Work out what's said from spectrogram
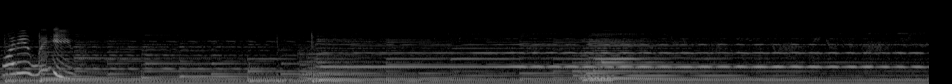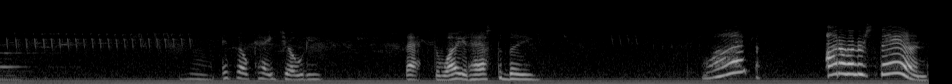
Why do you leave? Hmm, It's okay, Jody. That's the way it has to be. What? I don't understand.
